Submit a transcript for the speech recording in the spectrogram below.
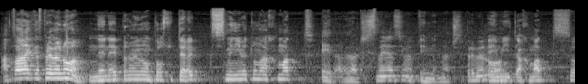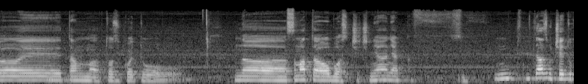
А това някакъв преименуван. Не, не е преименуван, просто Терек си смени името на Ахмат. Е, да, да, че се сменя си името. Еми. Значи се преименува. Еми, Ахмат е там този, който на самата област Чечня някакъв... Аз го четох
